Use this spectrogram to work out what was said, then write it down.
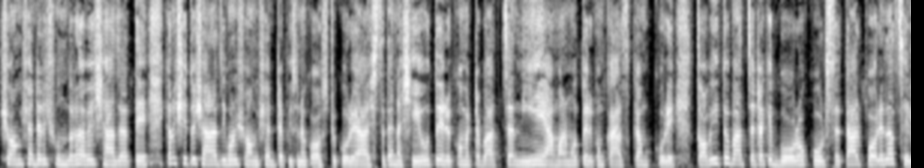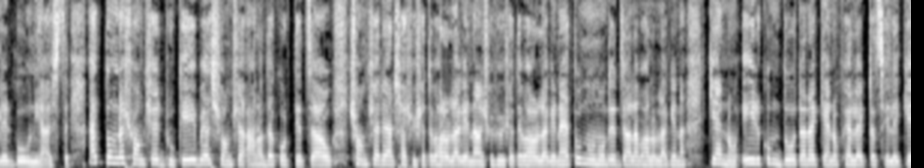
সংসারটাকে সুন্দরভাবে সাজাতে। কারণ সে তো সারা জীবন সংসারটার পিছনে কষ্ট করে আসছে, তাই না? সেও তো এরকম একটা বাচ্চা নিয়ে আমার মতো এরকম কাজ কাম করে তবেই তো বাচ্চাটাকে বড় করছে, তারপরে না ছেলের বউ নিয়ে আসছে। আর তোমরা সংসারে ঢুকেই ব্যাস সংসার আলাদা করতে চাও, সংসারে আর শাশুর সাথে ভালো লাগে না শ্বশুর সাথে ভালো লাগে না, এত ননদের জ্বালা ভালো লাগে না। কেন? এইরকম দোটানায় কেন ফেলো একটা ছেলেকে?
